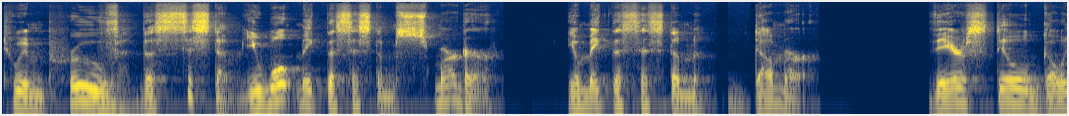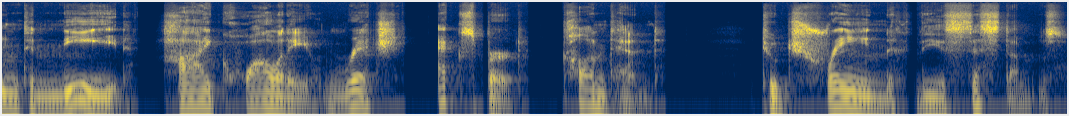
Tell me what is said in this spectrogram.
to improve the system. You won't make the system smarter, you'll make the system dumber. They're still going to need high quality, rich, expert content to train these systems.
